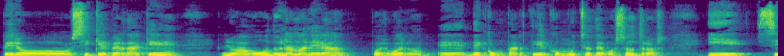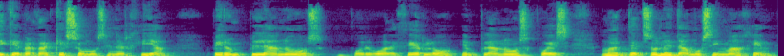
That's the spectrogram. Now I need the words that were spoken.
pero sí que es verdad que lo hago de una manera, pues bueno, eh, de compartir con muchos de vosotros. Y sí que es verdad que somos energía, pero en planos, vuelvo a decirlo, en planos pues más densos le damos imagen.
